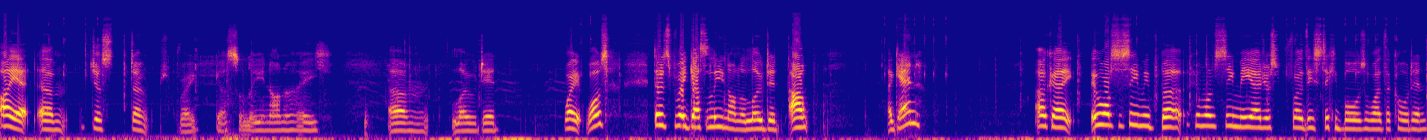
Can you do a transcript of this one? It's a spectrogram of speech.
Oh yeah, um, just don't spray gasoline on a um, loaded. Wait, what? Don't spray gasoline on a loaded. Out again? Okay, who wants to see me? But who wants to see me? Uh, just throw these sticky balls or what they're called in.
